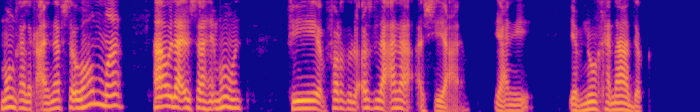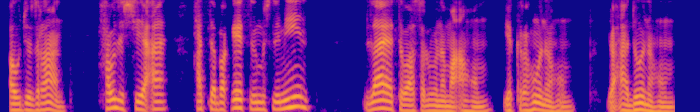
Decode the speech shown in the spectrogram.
منغلق على نفسه وهم هؤلاء يساهمون في فرض العزلة على الشيعة. يعني يبنون خنادق أو جدران حول الشيعة حتى بقية المسلمين لا يتواصلون معهم يكرهونهم يعادونهم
